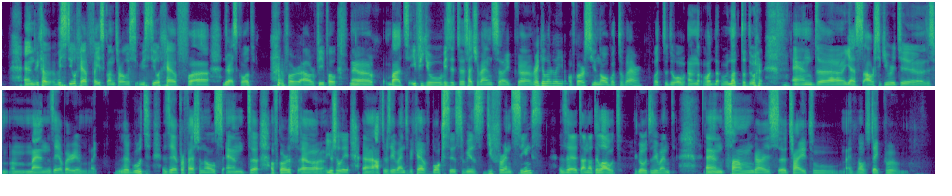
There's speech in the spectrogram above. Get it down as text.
and we have we still have face control. We still have uh, dress code for our people. Uh, but if you visit uh, such events like uh, regularly, of course you know what to wear, what to do, and what not to do. and uh, yes, our security, uh, this um, men, they are very like they're good they're professionals and uh, of course uh, usually uh, after the event we have boxes with different things that are not allowed to go to the event. And some guys uh, try to, I don't know, take uh,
